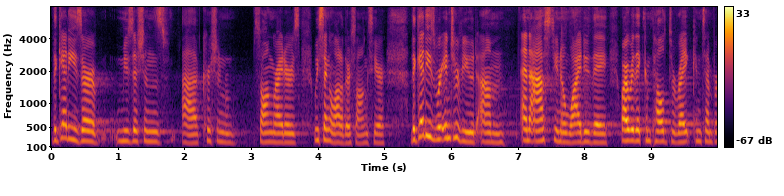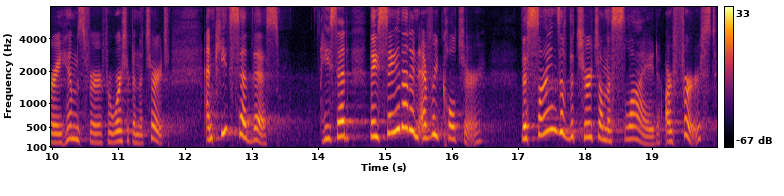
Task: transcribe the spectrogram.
the Gettys are musicians, uh, Christian songwriters. We sing a lot of their songs here. The Gettys were interviewed um, and asked, you know, why do they, why were they compelled to write contemporary hymns for, for worship in the church? And Keith said this. He said, they say that in every culture, the signs of the church on the slide are first,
